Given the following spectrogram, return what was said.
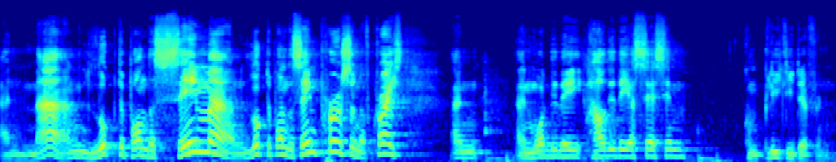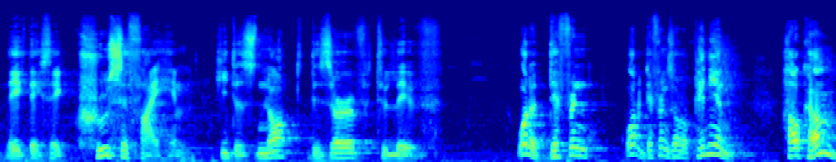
And man looked upon the same man, looked upon the same person of Christ, and, and what did they, how did they assess him? Completely different. They, they say, Crucify him. He does not deserve to live. What a different, what a difference of opinion. How come?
